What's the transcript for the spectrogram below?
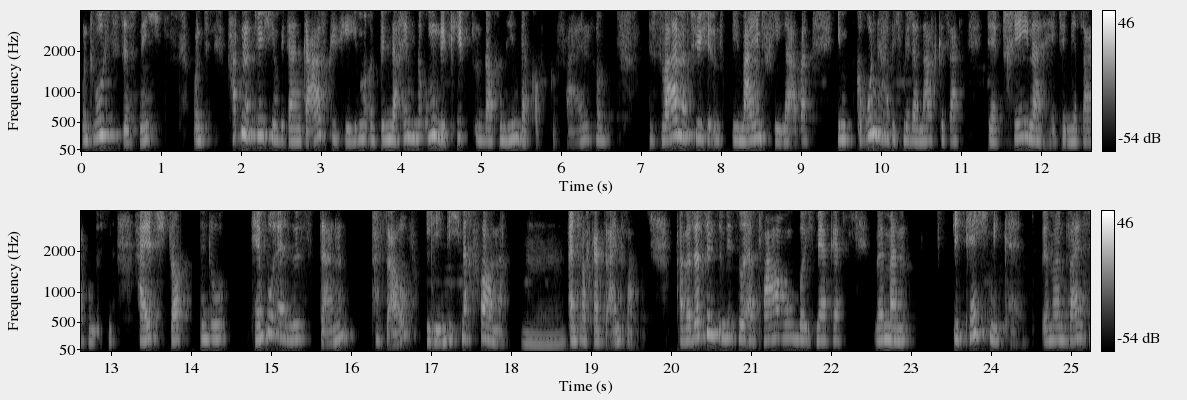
und wusste das nicht. Und habe natürlich irgendwie dann Gas gegeben und bin nach hinten umgekippt und auf den Hinterkopf gefallen. Und das war natürlich irgendwie mein Fehler, aber im Grunde habe ich mir danach gesagt, der Trainer hätte mir sagen müssen, halt, stopp, wenn du Tempo erhöhst, dann pass auf, lehn dich nach vorne. Mhm. Einfach ganz einfach. Aber das sind sowieso Erfahrungen, wo ich merke, wenn man die Technik kennt, wenn man weiß,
